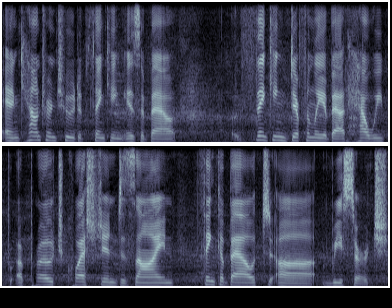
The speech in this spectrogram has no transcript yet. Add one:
And counterintuitive thinking is about thinking differently about how we approach, question, design, think about uh, research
